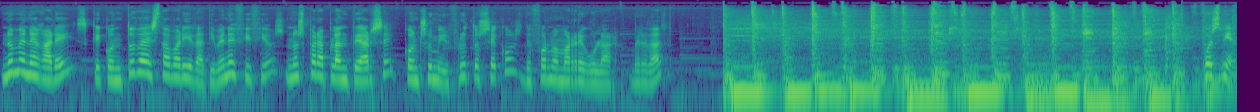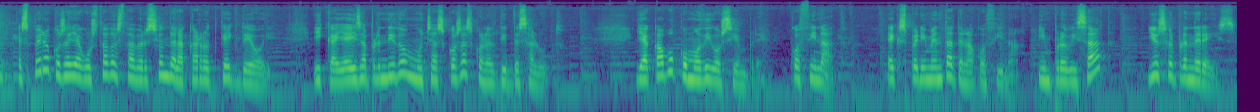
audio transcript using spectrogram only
No me negaréis que con toda esta variedad y beneficios no es para plantearse consumir frutos secos de forma más regular, ¿verdad? Pues bien, espero que os haya gustado esta versión de la carrot cake de hoy y que hayáis aprendido muchas cosas con el tip de salud. Y acabo como digo siempre, cocinad, experimentad en la cocina, improvisad y os sorprenderéis.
